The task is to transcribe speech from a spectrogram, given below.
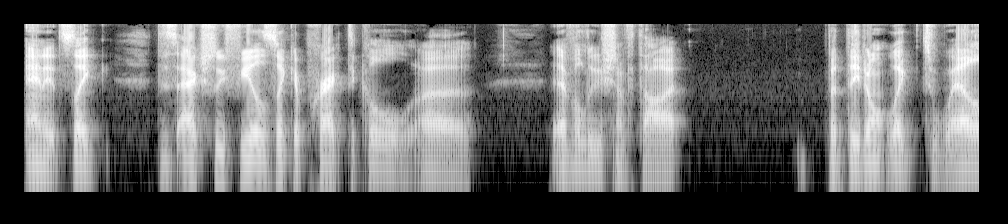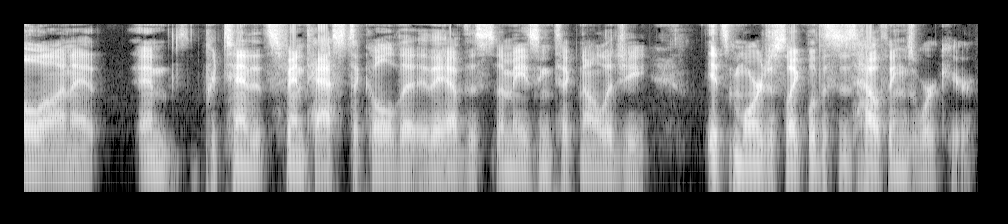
And it's like this actually feels like a practical uh evolution of thought, but they don't like dwell on it and pretend it's fantastical that they have this amazing technology. It's more just like, well, this is how things work here,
